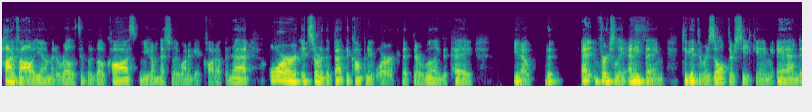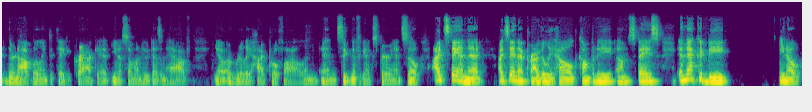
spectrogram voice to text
high volume at a relatively low cost and you don't necessarily want to get caught up in that or it's sort of the bet the company work that they're willing to pay you know the virtually anything to get the result they're seeking and they're not willing to take a crack at you know someone who doesn't have you know a really high profile and and significant experience. So i'd stay in that i'd stay in that privately held company um, space and that could be you know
